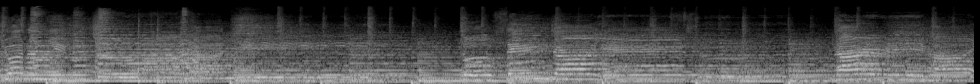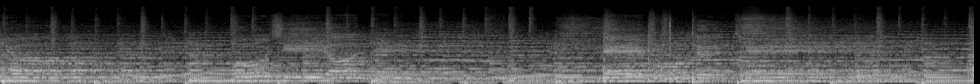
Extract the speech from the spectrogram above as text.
주 하나님. 주 하나님. 독생자 예수 날 위하여 오시었네. 내 모든 죄 다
